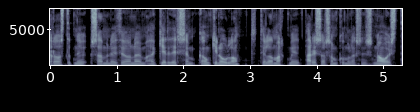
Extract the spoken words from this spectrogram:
ráðstöfnu saminuði þjóðana um aðgerðir sem gangi nóg langt til að markmið Parísar samkómalagsins náist.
